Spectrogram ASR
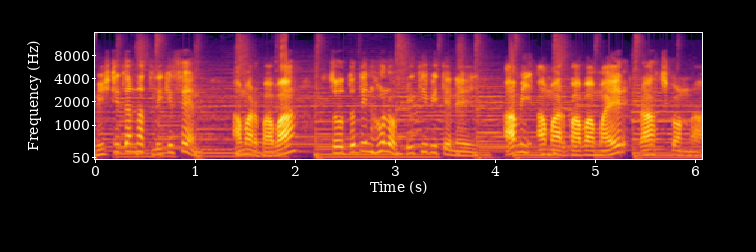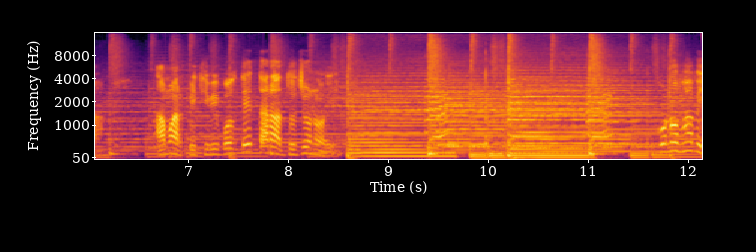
মিষ্টি জান্নাত লিখেছেন, আমার বাবা চোদ্দ দিন হলো পৃথিবীতে নেই। আমি আমার বাবা মায়ের রাজকন্যা। আমার পৃথিবী বলতে তারা দুজনই। কোনোভাবে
